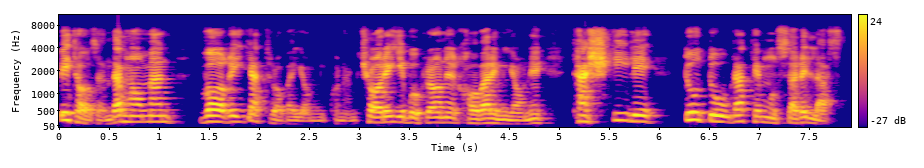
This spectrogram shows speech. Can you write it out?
بتازند اما من واقعیت را بیان می کنم چاره بحران خاور میانه تشکیل دو دولت مستقل است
